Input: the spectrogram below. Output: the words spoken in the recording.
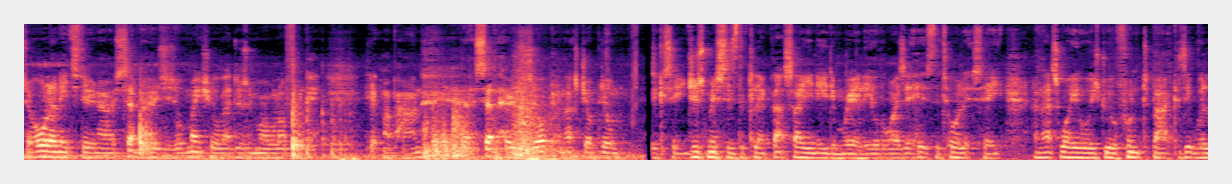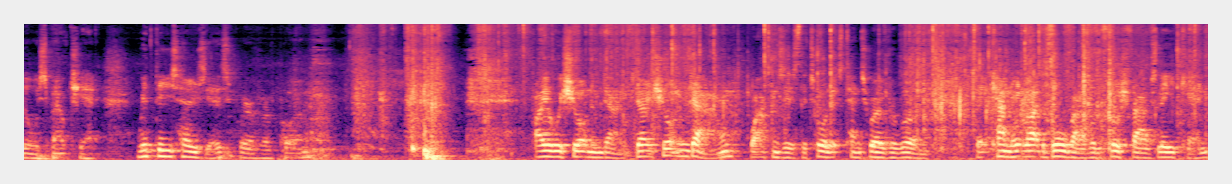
So all I need to do now is set my hoses up, make sure that doesn't roll off and hit my pan. Uh, set the hoses up and that's job done. As you can see, it just misses the clip. That's how you need them really, otherwise it hits the toilet seat. And that's why you always drill front to back because it will always spelch it. With these hoses, wherever I've put them, I always shorten them down. If you don't shorten them down, what happens is the toilets tend to overrun. So it can look like the ball valve or the flush valve's leaking.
